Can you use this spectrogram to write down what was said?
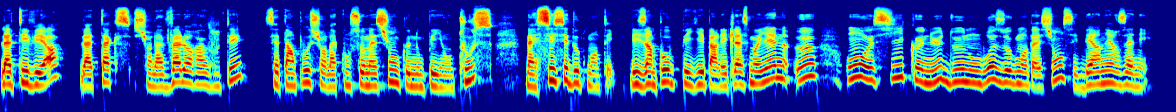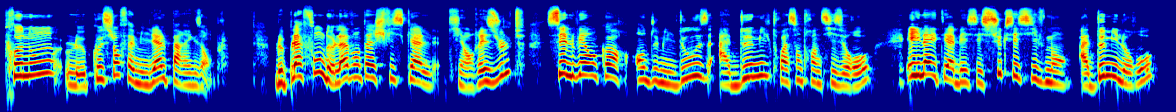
la TVA, la taxe sur la valeur ajoutée, cet impôt sur la consommation que nous payons tous, n'a cessé d'augmenter. Les impôts payés par les classes moyennes, eux, ont aussi connu de nombreuses augmentations ces dernières années. Prenons le quotient familial par exemple. Le plafond de l'avantage fiscal qui en résulte s'élevait encore en 2012 à 2336 euros et il a été abaissé successivement à 2000 euros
